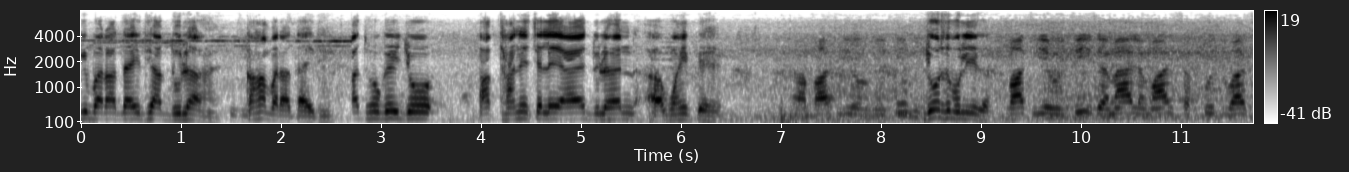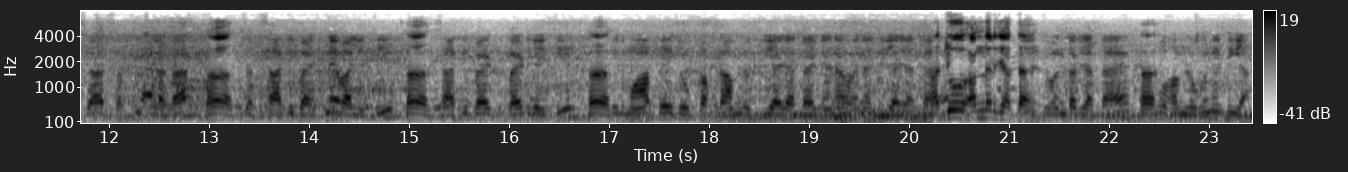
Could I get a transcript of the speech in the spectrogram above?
की बारात आई थी आप दूल्हा हैं। कहाँ बारात आई थी? बात हो गई जो आप थाने चले आए दुल्हन वहीं पे है। हाँ, बात ये हो गई थी। ज़ोर से बोलिएगा। बात ये हुई थी जमाल अमाल सब कुछ चार सब कुछ लगा। हाँ। जब शादी बैठने वाली थी हाँ। शादी बैठ बैठ गई थी हाँ। फिर वहाँ पे जो कपड़ा हम लोग दिया जाता है गहना वहना दिया जाता हाँ, है जो अंदर जाता है। जो अंदर जाता है हाँ। वो हम लोगों ने दिया।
